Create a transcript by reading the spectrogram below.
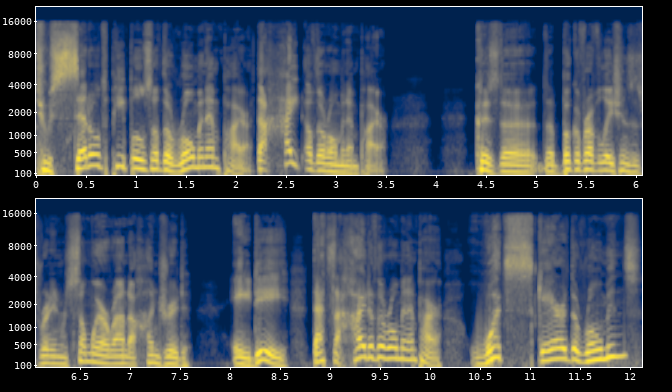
To settled peoples of the Roman Empire, the height of the Roman Empire, because the, the book of Revelations is written somewhere around 100 AD. That's the height of the Roman Empire. What scared the Romans?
